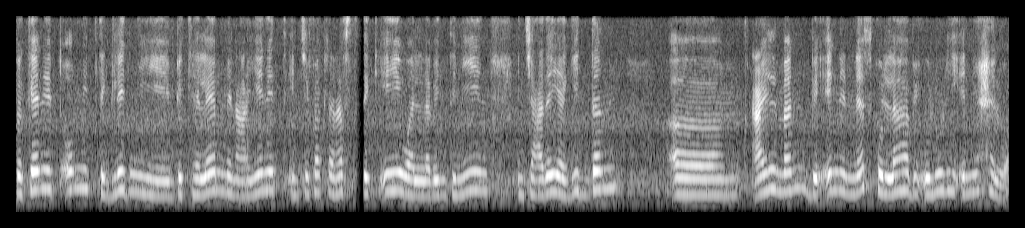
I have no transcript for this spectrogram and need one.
فكانت أمي بتجلدني بكلام من عينة انت فاكرة نفسك إيه ولا بنت مين؟ انت عادية جدا. علما بإن الناس كلها بيقولوا لي اني حلوة.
